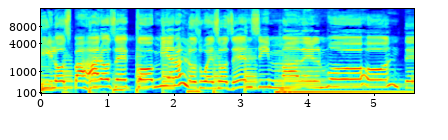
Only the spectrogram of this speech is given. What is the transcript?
y los pájaros se comieron los huesos encima del monte.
